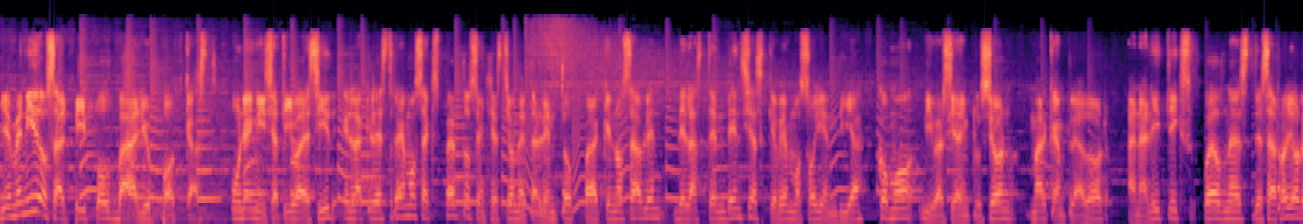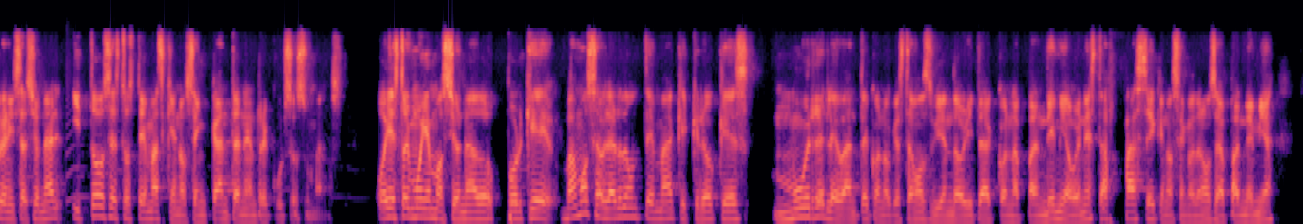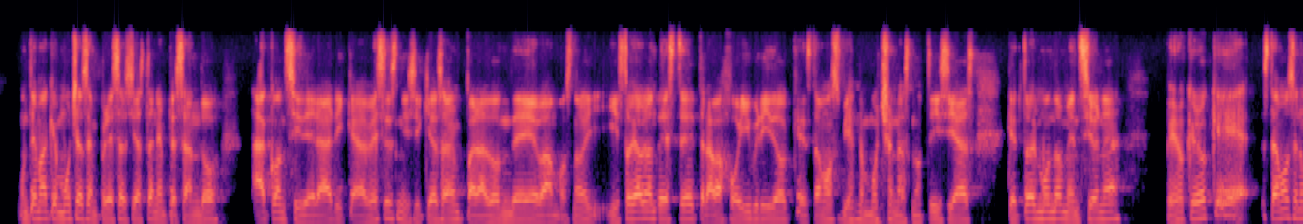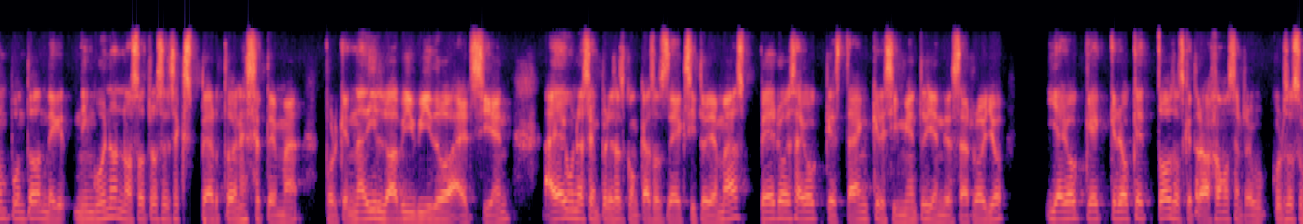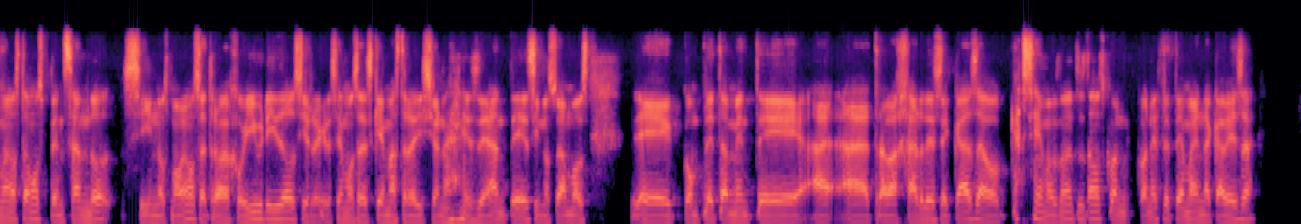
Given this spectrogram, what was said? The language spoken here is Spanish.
Bienvenidos al People Value Podcast, una iniciativa de CID en la que les traemos a expertos en gestión de talento para que nos hablen de las tendencias que vemos hoy en día como diversidad e inclusión, marca empleador, analytics, wellness, desarrollo organizacional y todos estos temas que nos encantan en recursos humanos. Hoy estoy muy emocionado porque vamos a hablar de un tema que creo que es muy relevante con lo que estamos viendo ahorita con la pandemia o en esta fase que nos encontramos en la pandemia, un tema que muchas empresas ya están empezando a considerar y que a veces ni siquiera saben para dónde vamos, ¿no? Y, estoy hablando de este trabajo híbrido que estamos viendo mucho en las noticias, que todo el mundo menciona, pero creo que estamos en un punto donde ninguno de nosotros es experto en ese tema porque nadie lo ha vivido al 100. Hay algunas empresas con casos de éxito y demás, pero es algo que está en crecimiento y en desarrollo y algo que creo que todos los que trabajamos en recursos humanos estamos pensando si nos movemos a trabajo híbrido, si regresemos a esquemas tradicionales de antes, si nos vamos eh, completamente a, trabajar desde casa o qué hacemos, ¿no? Entonces estamos con, con este tema en la cabeza.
